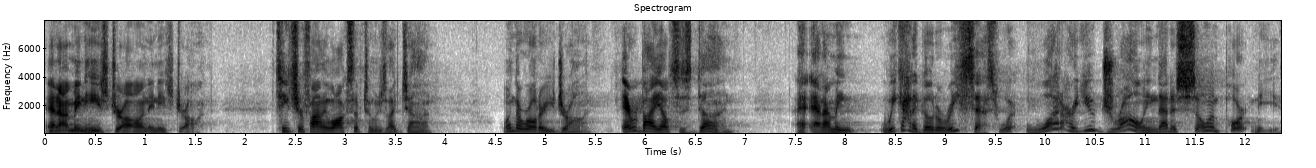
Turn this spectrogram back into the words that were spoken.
And I mean, he's drawing and he's drawing. Teacher finally walks up to him and he's like, John, what in the world are you drawing? Everybody else is done. And, and I mean, we got to go to recess. What, what are you drawing that is so important to you?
